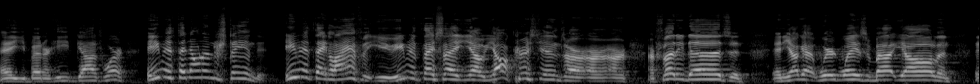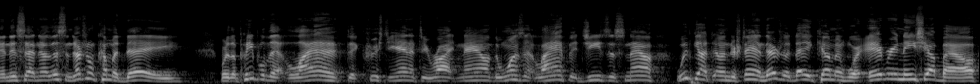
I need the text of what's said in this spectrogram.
Hey, you better heed God's word. Even if they don't understand it, even if they laugh at you, even if they say, know, y'all Christians are, are, are, are fuddy duds and, and y'all got weird ways about y'all and, and this, that. Now, listen, there's going to come a day where the people that laughed at Christianity right now, the ones that laugh at Jesus now, we've got to understand there's a day coming where every knee shall bow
